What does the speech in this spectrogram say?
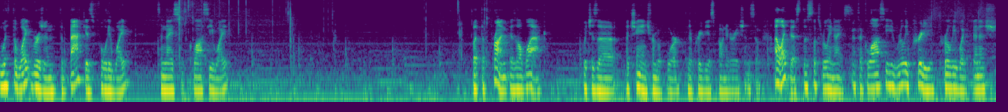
with the white version, the back is fully white. It's a nice glossy white. But the front is all black which is a, a change from before their previous phone iteration. So I like this. This looks really nice. It's a glossy, really pretty, pearly white finish.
